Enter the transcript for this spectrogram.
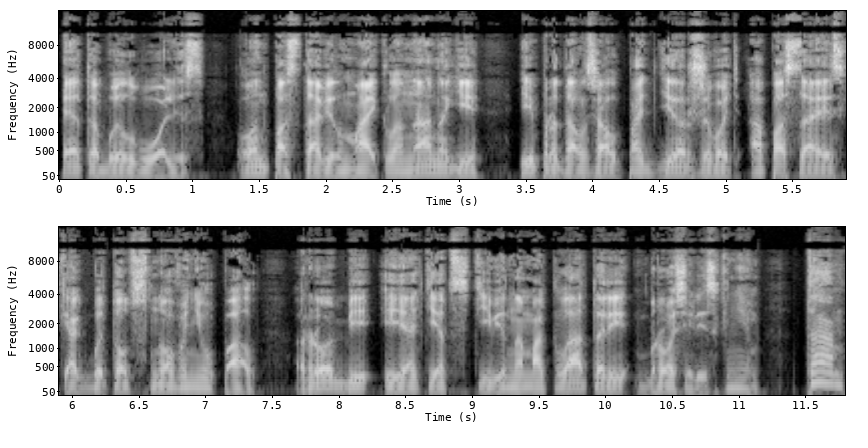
Это был Уоллес. Он поставил Майкла на ноги и продолжал поддерживать, опасаясь, как бы тот снова не упал. Робби и отец Стивена Маклатери бросились к ним. «Там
